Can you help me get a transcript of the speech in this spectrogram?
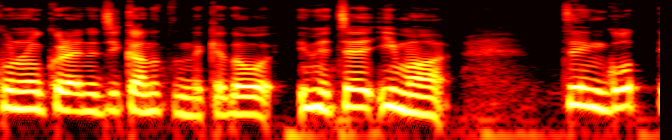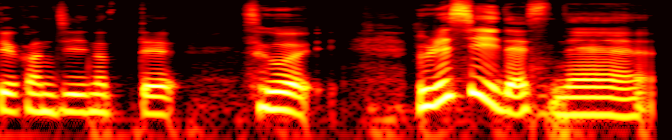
このくらいの時間だったんだけどめっちゃ今前後っていう感じになってすごい嬉しいですね。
